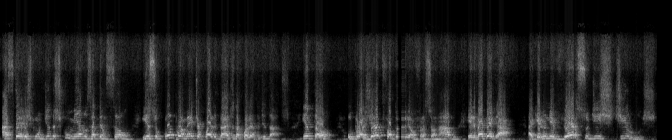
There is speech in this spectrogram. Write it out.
a ser respondidas com menos atenção. Isso compromete a qualidade da coleta de dados. Então, o projeto fatorial fracionado, ele vai pegar aquele universo de estilos,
